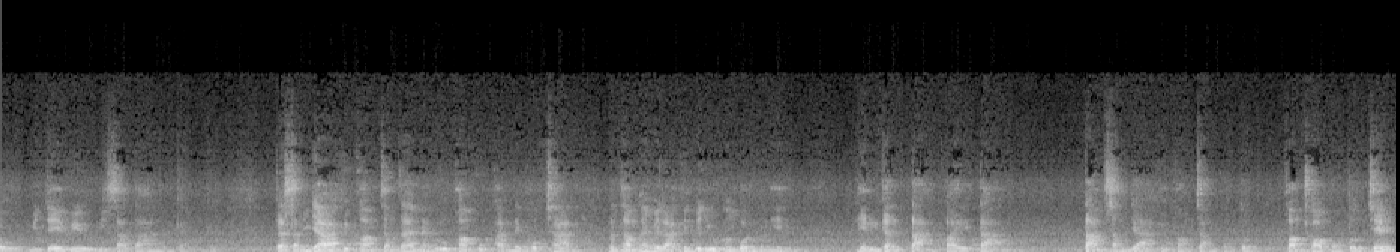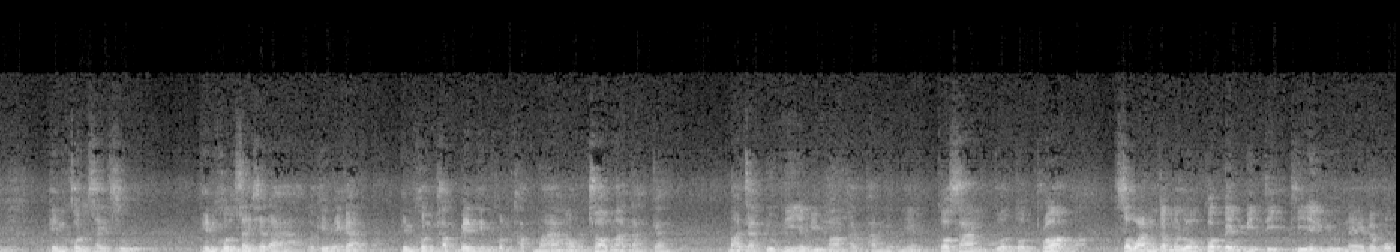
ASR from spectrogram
ลมีเดวิลมีซาตานเหมือนกัน แต่สัญญาคือความจำได้หมายรู้ความผูกพันในภพชาติ มันทำให้เวลาขึ้นไปอยู่ข้างบนมันเห็น เห็นกันต่างไปตามตามสัญญาคือความจำของตน ความชอบของตน เช่น เห็นคนใส่สูทเห็นคนใส่ชดาโอเคไหมครับเห็นคนขับเบนซ์เห็นคนขับม้าเอามันชอบมาต่างกัน มาจากยุคนี้ยังมีความผัดพันแบบนี้ก็สร้างตัวตน เพราะสวรรค์กับนรกก็เป็นมิติที่ยังอยู่ในระบบ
